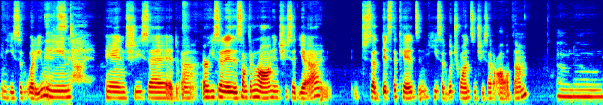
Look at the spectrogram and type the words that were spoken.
And he said, What do you mean? It's time. And she said, uh, or he said, Is something wrong? And she said, Yeah. And she said, It's the kids. And he said, Which ones? And she said, All of them. Oh no.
